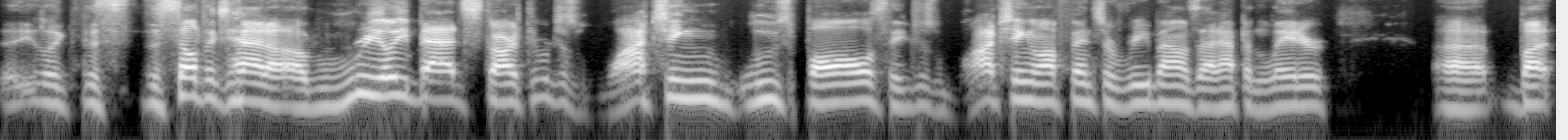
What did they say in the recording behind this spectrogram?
like this, the Celtics had a really bad start. They were just watching loose balls. They just watching offensive rebounds. That happened later. Uh, but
